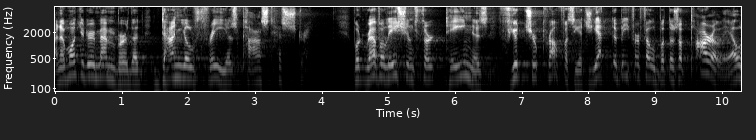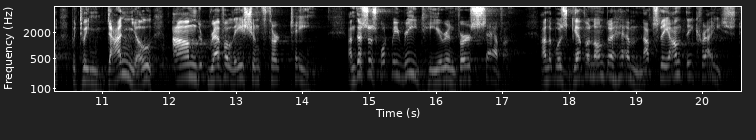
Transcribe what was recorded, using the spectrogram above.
And I want you to remember that Daniel 3 is past history. But Revelation 13 is future prophecy. It's yet to be fulfilled. But there's a parallel between Daniel and Revelation 13. And this is what we read here in verse 7. And it was given unto him, that's the Antichrist,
